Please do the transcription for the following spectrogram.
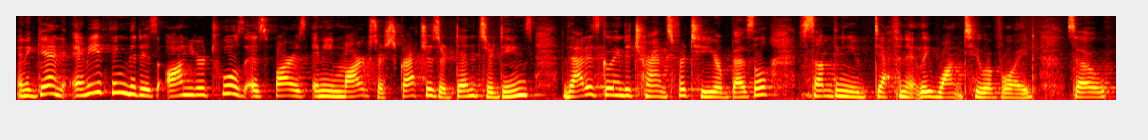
And again, anything that is on your tools as far as any marks or scratches or dents or dings, that is going to transfer to your bezel, something you definitely want to avoid So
